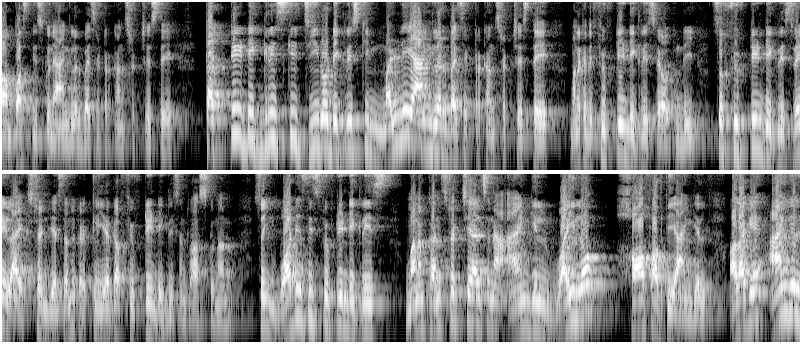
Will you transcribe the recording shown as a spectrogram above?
కాంపాస్ తీసుకుని యాంగులర్ బైసెక్టర్ కన్స్ట్రక్ట్ చేస్తే థర్టీ డిగ్రీస్కి జీరో డిగ్రీస్కి మళ్ళీ యాంగులర్ బైసెక్టర్ కన్స్ట్రక్ట్ చేస్తే మనకు అది ఫిఫ్టీన్ డిగ్రీస్ రే అవుతుంది. సో ఫిఫ్టీన్ డిగ్రీస్ రే ఇలా ఎక్స్టెండ్ చేస్తాను. ఇక్కడ క్లియర్గా ఫిఫ్టీన్ డిగ్రీస్ అని రాసుకున్నాను. So what is this fifteen degrees? మనం కన్స్ట్రక్ట్ చేయాల్సిన యాంగిల్ వైలో హాఫ్ ఆఫ్ ది యాంగిల్. అలాగే angle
